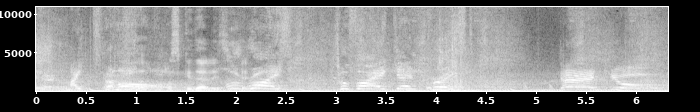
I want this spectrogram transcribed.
раскидали тебя. Thank!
